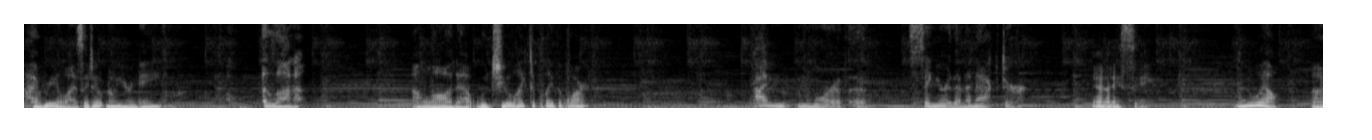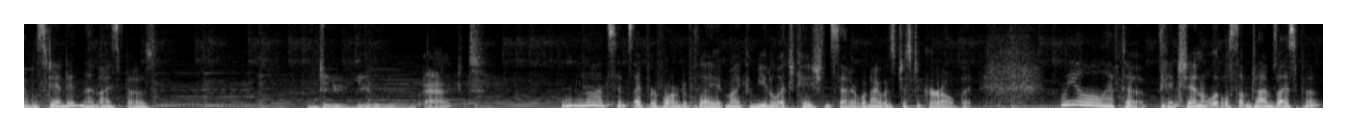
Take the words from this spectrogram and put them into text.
I realize I don't know your name. Oh, Ilana, Alana, would you like to play the part? I'm more of a singer than an actor. Yeah, I see. Well, I will stand in then, I suppose. Do you act? Not since I performed a play at my communal education center when I was just a girl, but we all have to pitch in a little sometimes, I suppose.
